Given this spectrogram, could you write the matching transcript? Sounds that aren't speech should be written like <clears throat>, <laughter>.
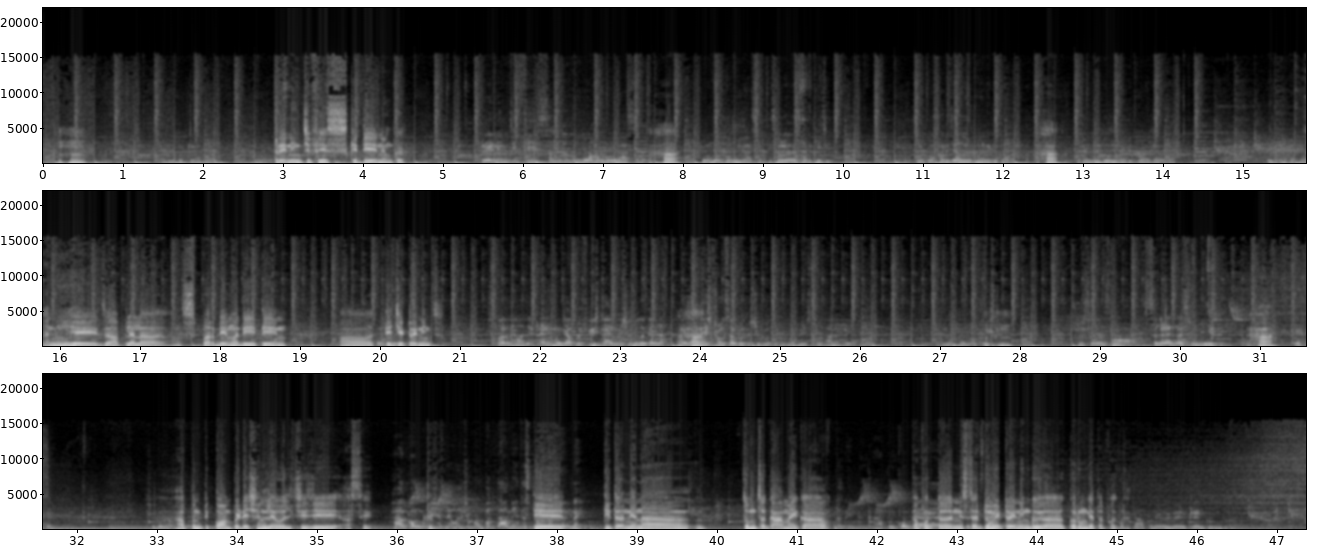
देतो ट्रेनिंग करतो. ट्रेनिंगची फीस किती आहे नेमकं? ट्रेनिंगची फीस समजा जर लहान मुलगा असेल हा. किंवा मोठा मुलगा असेल तर सगळ्यांना सारखीच आहे. जवळपास साडेचार हजार महिने घेतो आपण हा. त्याच्यामध्ये दोन घंटे पोहायला देतो एक घंटा पोहायला. आणि हे जर आपल्याला स्पर्धेमध्ये ते त्याची ट्रेनिंग स्पर्धेमध्ये ट्रेनिंग म्हणजे आपलं फ्री स्टाईल मी शिकवतो त्यांना. हा. बेस्ट स्ट्रोक शिकवतो शिकवतो की बेस्ट स्ट्रोक आला पाहिजे तुम्हाला. त्यानंतर मग फ्री स्टाईल तसं असा सगळ्यांना स्विमिंग येते. हा. <laughs> हा पण ती कॉम्पिटिशन लेवलची जी असते हा कॉम्पिटिशन लेवलची पण फक्त आम्ही इथं ते स्पर्धा घेत नाही. तिथं नेणं तुमचं काम आहे का? आपलं नाही. आपण का कोणत्या फक्त नुसतं तुम्ही ट्रेनिंग करून घेतात फक्त? फक्त आपण वेळ ट्रेन करून देतो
